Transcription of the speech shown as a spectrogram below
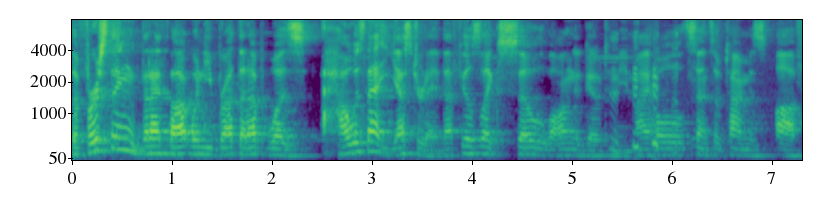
The first thing that I thought when you brought that up was, how was that yesterday? That feels like so long ago to me. My whole sense of time is off.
